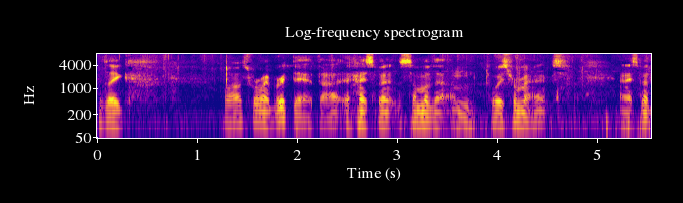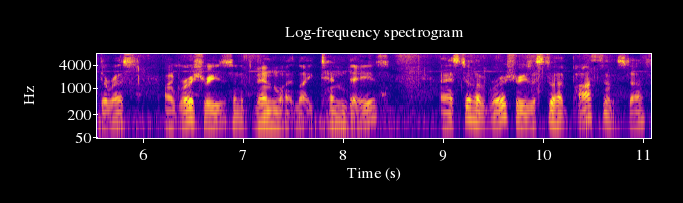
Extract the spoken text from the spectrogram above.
It's like, well, it's for my birthday, I thought. And I spent some of that on Toys for Max. And I spent the rest on groceries. And it's been, what, like 10 days? and I still have groceries, I still have pasta and stuff.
